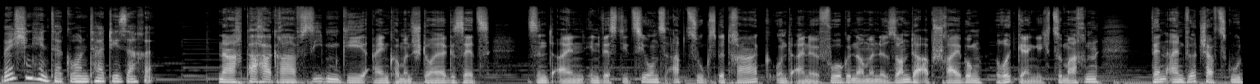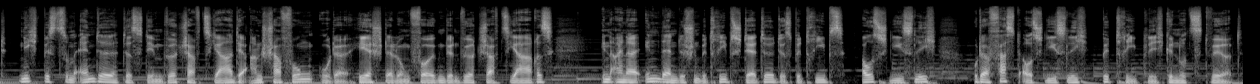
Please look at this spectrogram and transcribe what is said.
Welchen Hintergrund hat die Sache? Nach 7g Einkommensteuergesetz sind ein Investitionsabzugsbetrag und eine vorgenommene Sonderabschreibung rückgängig zu machen, wenn ein Wirtschaftsgut nicht bis zum Ende des dem Wirtschaftsjahr der Anschaffung oder Herstellung folgenden Wirtschaftsjahres in einer inländischen Betriebsstätte des Betriebs ausschließlich oder fast ausschließlich betrieblich genutzt wird.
